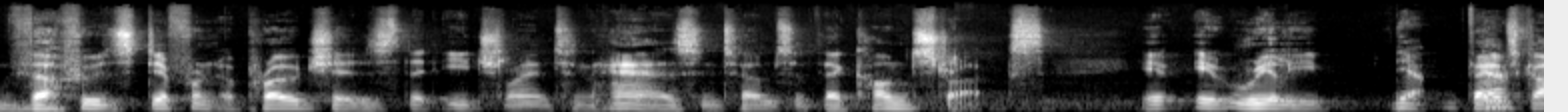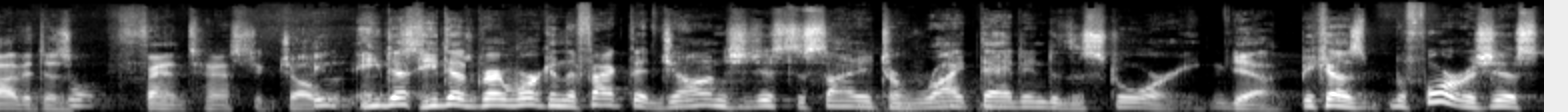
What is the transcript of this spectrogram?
those different approaches that each lantern has in terms of their constructs, it, it really, Yeah. Van Yeah. Sciver does a fantastic job. he, of he does he does great work in the fact that Johns just decided to write that into the story. Yeah. Because before it was just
